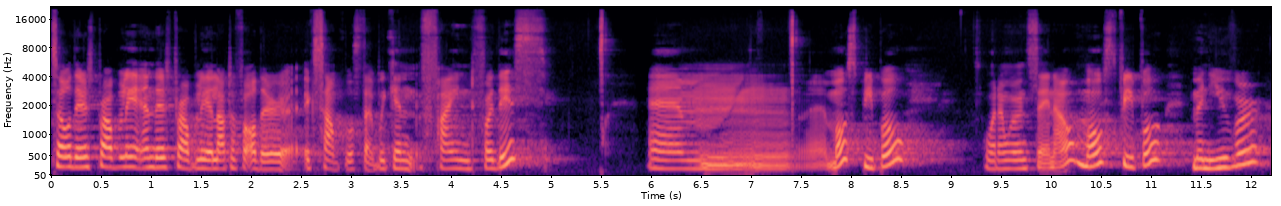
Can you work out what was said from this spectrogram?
So there's probably, and there's probably a lot of other examples that we can find for this. Um, most people, what I'm going to say now, most people maneuver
